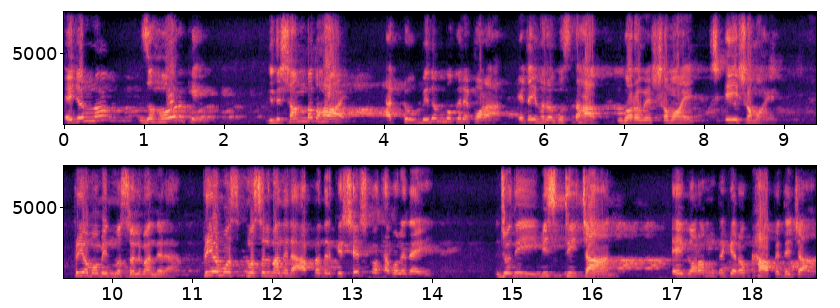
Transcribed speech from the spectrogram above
এই জন্য জোহরকে যদি সম্ভব হয়, একটু বিলম্ব করে পড়া, এটাই হলো মুস্তাহাব গরমের সময়ে, এই সময়ে। প্রিয় মমিন মুসলমানেরা, প্রিয় মুসলমানেরা, আপনাদেরকে শেষ কথা বলে দেয় যদি বৃষ্টি চান, এই গরম থেকে রক্ষা পেতে চান,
